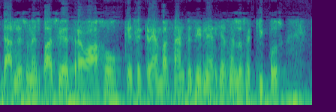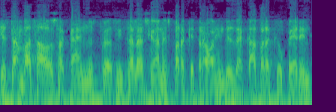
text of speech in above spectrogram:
darles un espacio de trabajo que se crean bastantes sinergias en los equipos que están basados acá en nuestras instalaciones para que trabajen desde acá, para que operen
